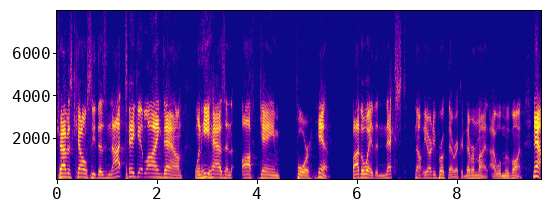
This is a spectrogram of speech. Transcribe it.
Travis Kelce does not take it lying down when he has an off game for him. By the way, the next, no, he already broke that record. Never mind. I will move on. Now,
